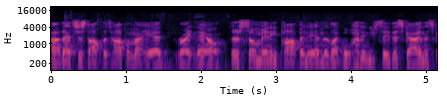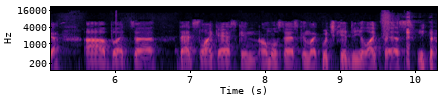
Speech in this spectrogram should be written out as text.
uh, that's just off the top of my head right now. There's so many popping in. They're like, well, why didn't you say this guy and this guy? Uh, but uh, that's like asking, almost asking, like, which kid do you like best? You know?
